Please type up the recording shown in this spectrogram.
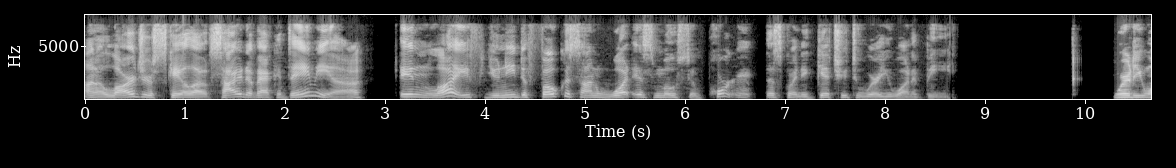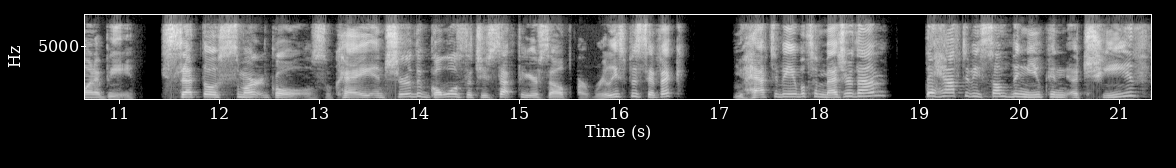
on a larger scale outside of academia, in life, you need to focus on what is most important that's going to get you to where you want to be. Where do you want to be? Set those SMART goals, okay? Ensure the goals that you set for yourself are really specific. You have to be able to measure them. They have to be something you can achieve.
